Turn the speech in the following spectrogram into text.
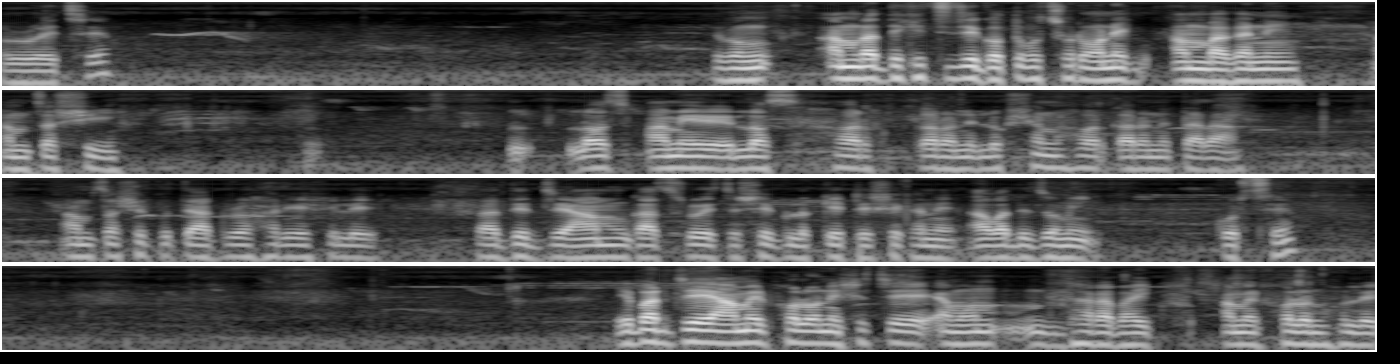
রয়েছে। এবং আমরা দেখেছি যে গত বছর অনেক আম বাগানে আম চাষি লস আমের লস হওয়ার কারণে, লোকসান হওয়ার কারণে তারা আম চাষের প্রতি আগ্রহ হারিয়ে ফেলে। তাদের যে আম গাছ রয়েছে, সেগুলো কেটে সেখানে আবাদি জমি করছে। এবার যে আমের ফলন এসেছে, এমন ধারাবাহিক আমের ফলন হলে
